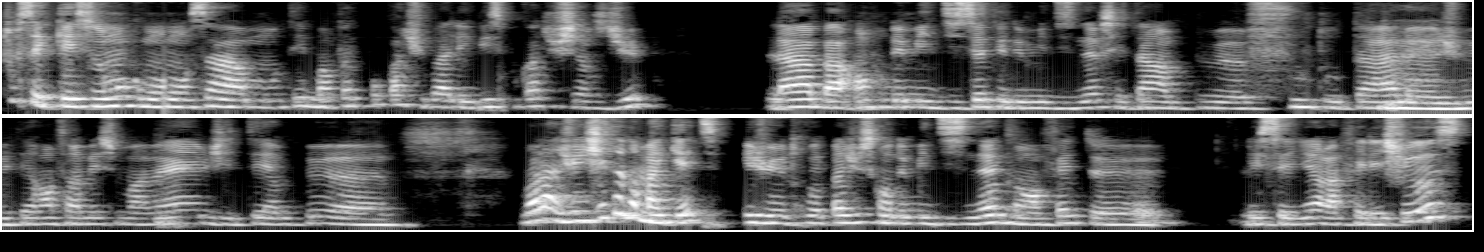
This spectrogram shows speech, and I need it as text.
tous ces questionnements qui ont commencé à monter, bah, en fait, pourquoi tu vas à l'église, pourquoi tu cherches Dieu? Là, bah, entre 2017 et 2019, c'était un peu euh, flou total. Mm. Euh, Je m'étais renfermée sur moi-même. J'étais un peu, euh, voilà, j'étais dans ma quête et je ne trouvais pas jusqu'en 2019. Bah, en fait, euh, le Seigneur a fait les choses.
